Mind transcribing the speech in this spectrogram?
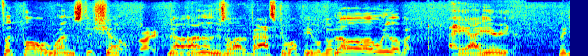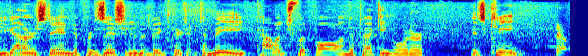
football runs the show. Right. Now, I know there's a lot of basketball people go, oh, we love it. Hey, I hear you. But you got to understand the position in the big picture. To me, college football in the pecking order is king. Yep.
